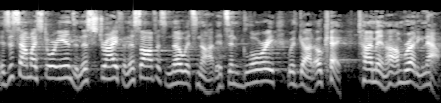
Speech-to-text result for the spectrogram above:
Is this how my story ends? In this strife, in this office? No, it's not. It's in glory with God. Okay, time in. I'm ready now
